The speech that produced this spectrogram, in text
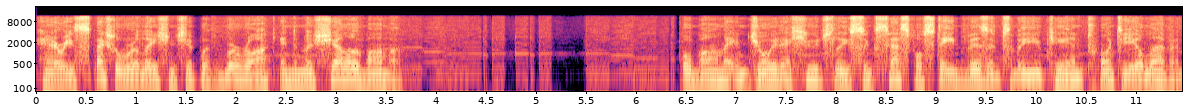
Harry's special relationship with Barack and Michelle Obama Obama enjoyed a hugely successful state visit to the UK in 2011,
